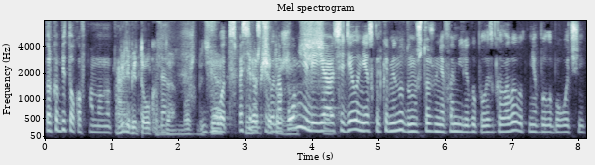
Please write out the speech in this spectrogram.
только Битоков, по-моему, правильно. Или Битоков, да, да может быть. Вот, я, спасибо, я что вы напомнили. Я сидела несколько минут, думаю, что же у меня фамилия выпала из головы. Вот мне было бы очень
